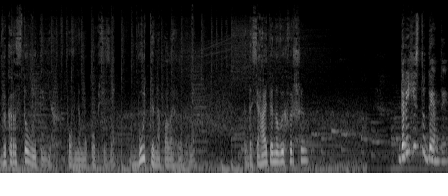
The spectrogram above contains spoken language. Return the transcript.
Використовуйте їх в повному обсязі, будьте наполегливими та досягайте нових вершин. Дорогі студенти,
